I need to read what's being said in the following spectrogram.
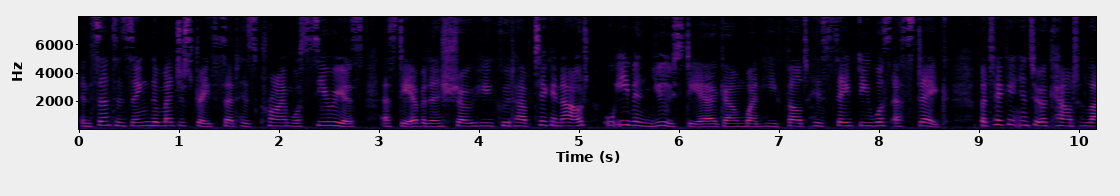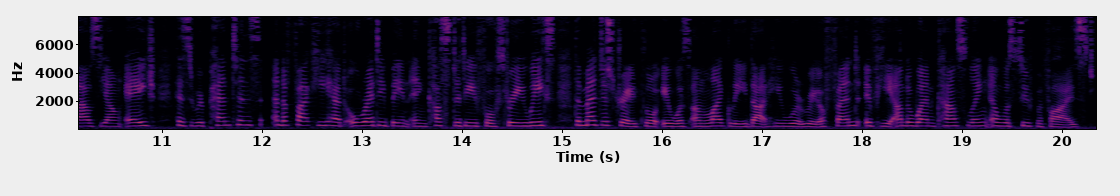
In sentencing, the magistrate said his crime was serious, as the evidence showed he could have taken out or even used the air gun when he felt his safety was at stake. But taking into account Lao's young age, his repentance, and the fact he had already been in custody for three weeks, the magistrate thought it was unlikely that he would reoffend if he underwent counseling and was supervised.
